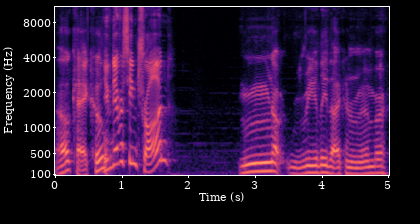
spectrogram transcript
okay, cool. You've never seen Tron? Not really that I can remember.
